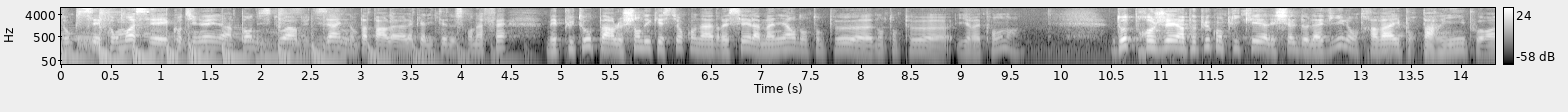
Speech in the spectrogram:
Donc c'est pour moi, c'est continuer un pan d'histoire du design, non pas par la, qualité de ce qu'on a fait, mais plutôt par le champ des questions qu'on a adressées et la manière dont on peut, euh, dont on peut euh, y répondre. D'autres projets un peu plus compliqués à l'échelle de la ville. On travaille pour Paris, pour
